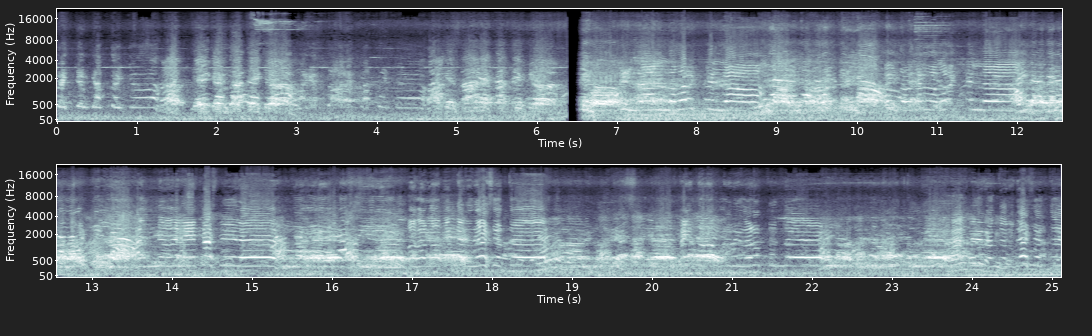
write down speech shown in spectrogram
കത്തിക്കും കത്തിക്കും കത്തിക്കും കത്തിക്കും പാകിസ്ഥാനെ കത്തിക്കും ഇല്ല ഇല്ല മറക്കില്ല ഹൈന്ദവജനത മറക്കില്ല അങ്ങാനെ കാശ്മീര് പഹൽഗാമിന്റെ വിദേശത്ത് ഹൈന്ദവ മുന്നണി നടത്തുന്നു. കാശ്മീരിന്റെ വിദേശത്ത്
